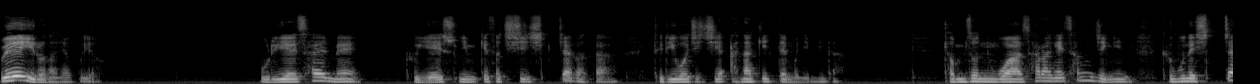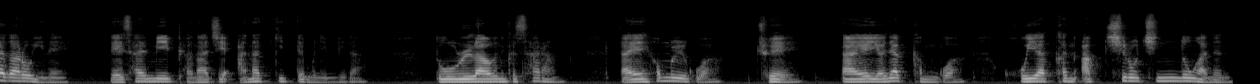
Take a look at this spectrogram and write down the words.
왜 일어나냐고요? 우리의 삶에 그 예수님께서 지신 십자가가 드리워지지 않았기 때문입니다. 겸손과 사랑의 상징인 그분의 십자가로 인해 내 삶이 변하지 않았기 때문입니다. 놀라운 그 사랑, 나의 허물과 죄, 나의 연약함과 고약한 악취로 진동하는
